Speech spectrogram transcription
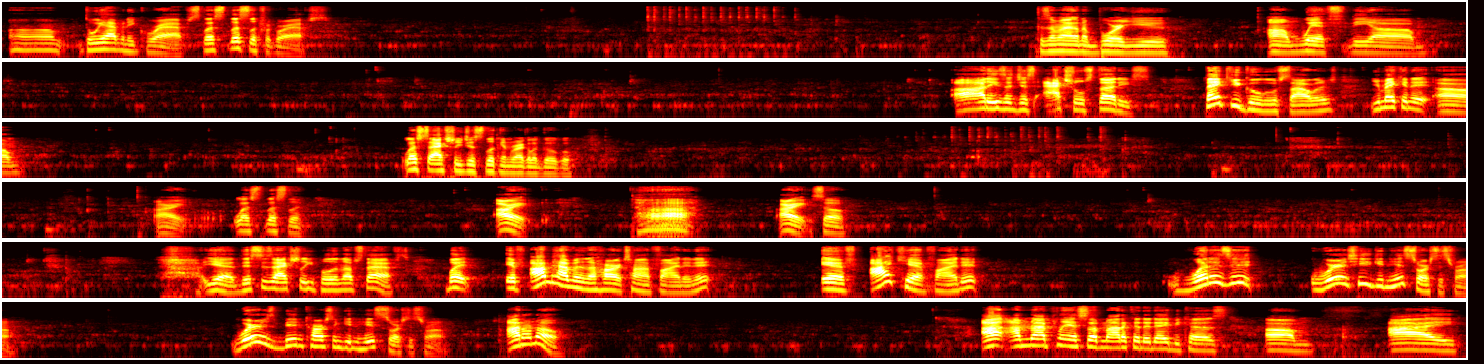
Um, do we have any graphs? Let's let's look for graphs. Because I'm not gonna bore you um, with the um, ah, these are just actual studies. Thank you, Google Scholars. You're making it. Um, let's actually just look in regular Google. All right, let's let's look. All right. Ah. All right, so yeah, this is actually pulling up staffs. But if I'm having a hard time finding it, if I can't find it, what is it? Where is he getting his sources from? Where is Ben Carson getting his sources from? I don't know. I, I'm not playing Subnautica today because um, I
